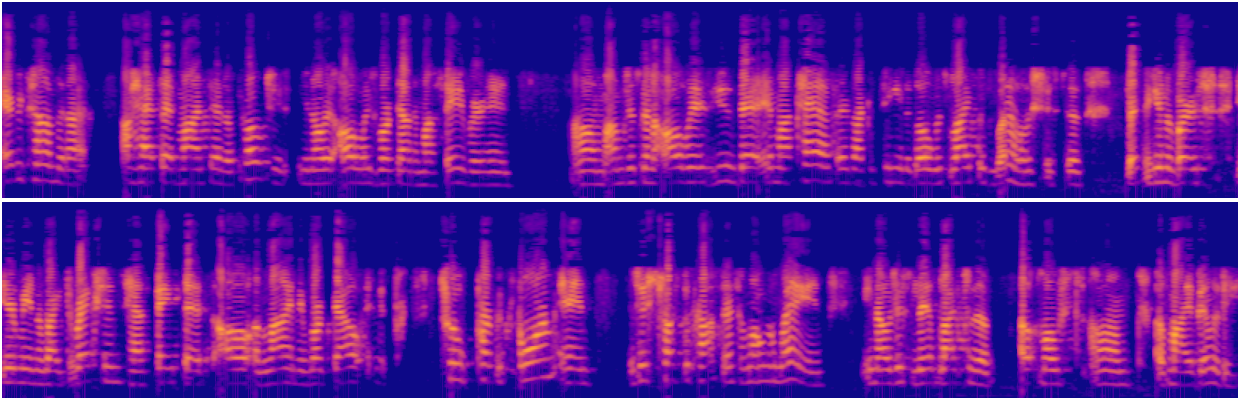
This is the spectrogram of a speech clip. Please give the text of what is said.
every time that I I had that mindset approach it, you know, it always worked out in my favor and um, I'm just to always use that in my path as I continue to go with life as well. It's just to let the universe steer me in the right direction, have faith that's all aligned and worked out in true perfect form, and just trust the process along the way and, you know, just live life to the utmost um, of my ability.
